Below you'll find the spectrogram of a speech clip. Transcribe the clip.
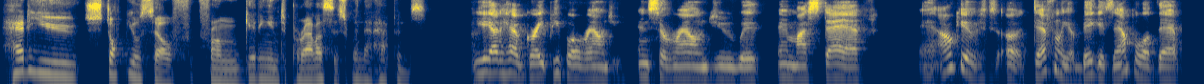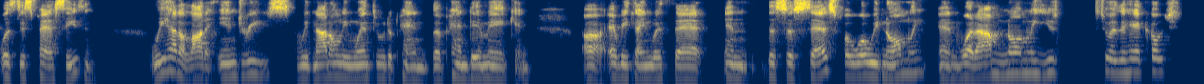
how do you stop yourself from getting into paralysis when that happens? You got to have great people around you and surround you with, and my staff. And I'll give uh, definitely a big example of that was this past season. We had a lot of injuries. We not only went through the, pan, the pandemic and uh, everything with that, and the success for what we normally and what I'm normally used to as a head coach,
